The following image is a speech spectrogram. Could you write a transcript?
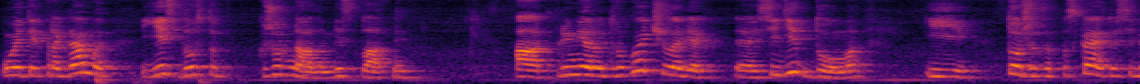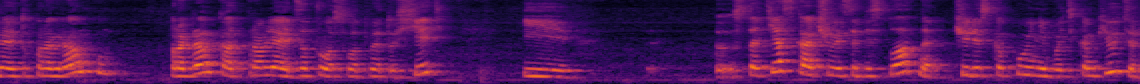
у этой программы есть доступ к журналам бесплатный. А, к примеру, другой человек э, сидит дома и тоже запускает у себя эту программку, программка отправляет запрос вот в эту сеть, и э, статья скачивается бесплатно через какой-нибудь компьютер,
